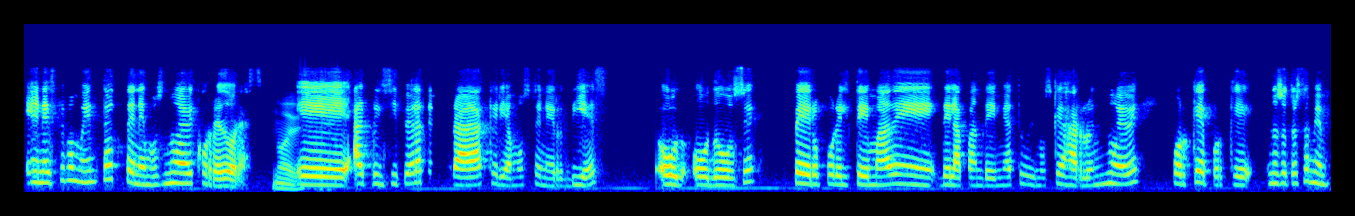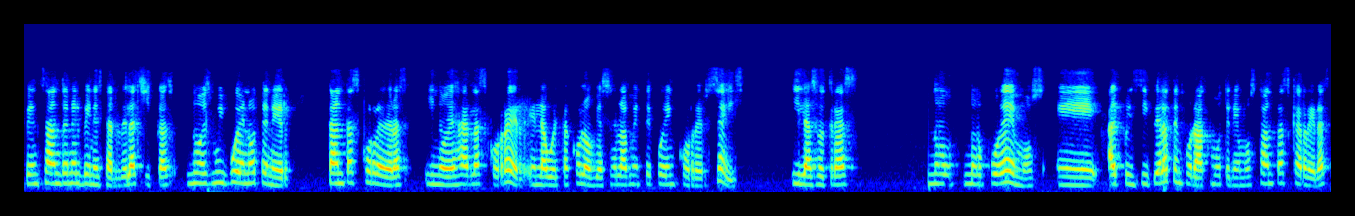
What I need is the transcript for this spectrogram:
En este momento tenemos nueve corredoras. Eh, al principio de la temporada queríamos tener diez o, o doce, pero por el tema de, de, la pandemia tuvimos que dejarlo en nueve. ¿Por qué? Porque nosotros también pensando en el bienestar de las chicas, no es muy bueno tener tantas corredoras y no dejarlas correr. En la Vuelta a Colombia solamente pueden correr seis y las otras no, no podemos. Eh, al principio de la temporada, como teníamos tantas carreras,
